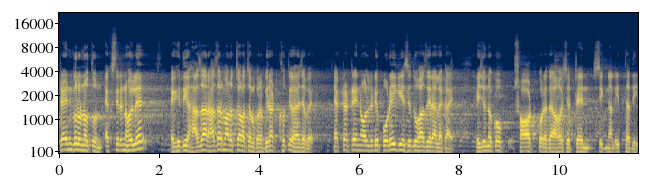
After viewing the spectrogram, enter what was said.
ট্রেনগুলো নতুন। অ্যাক্সিডেন্ট হইলে এদিকে হাজার হাজার মানুষ চলাচল করে, বিরাট ক্ষতি হয়ে যাবে। একটা ট্রেন অলরেডি পড়েই গিয়েছে দু হাজার এলাকায়। এই জন্য খুব শর্ট করে দেওয়া হয়েছে ট্রেন সিগন্যাল ইত্যাদি।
